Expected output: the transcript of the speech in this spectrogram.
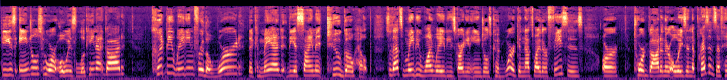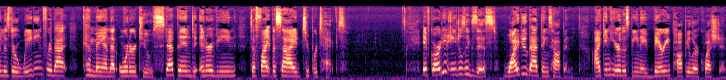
These angels who are always looking at God could be waiting for the word, the command, the assignment to go help. So that's maybe one way these guardian angels could work and that's why their faces are toward God and they're always in the presence of Him is they're waiting for that command, that order to step in, to intervene, to fight beside, to protect. If guardian angels exist, why do bad things happen? I can hear this being a very popular question.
